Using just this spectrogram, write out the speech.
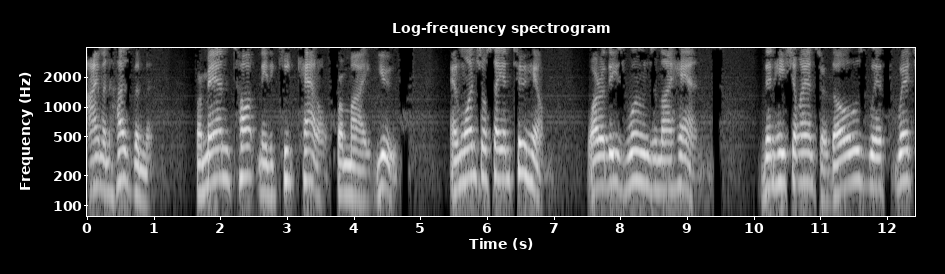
I am an husbandman. For man taught me to keep cattle from my youth. And one shall say unto him, What are these wounds in thy hands? Then he shall answer, Those with which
